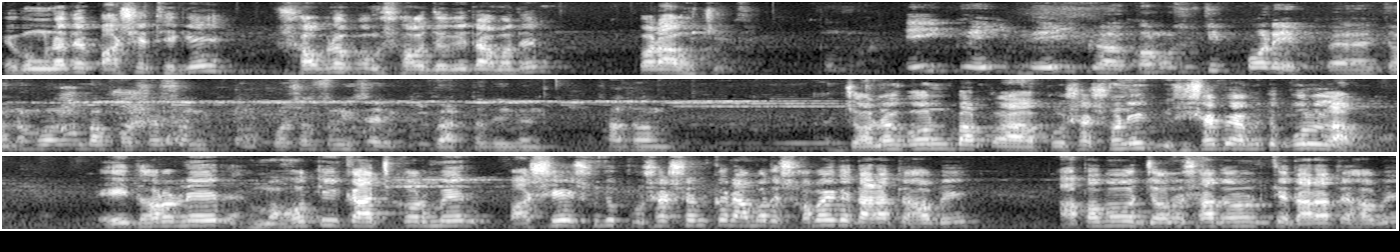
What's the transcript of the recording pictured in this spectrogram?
এবং ওনাদের পাশে থেকে সব রকম সহযোগিতা আমাদের করা উচিত। এই এই এই কর্মসূচির পরে জনগণ বা প্রশাসন প্রশাসন হিসাবে কী বার্তা দেবেন সাধারণ? জনগণ বা প্রশাসনিক হিসাবে আমি তো বললাম এই ধরনের মহতি কাজকর্মের পাশে শুধু প্রশাসনকে আমাদের সবাইকে দাঁড়াতে হবে আপামর জনসাধারণকে দাঁড়াতে হবে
